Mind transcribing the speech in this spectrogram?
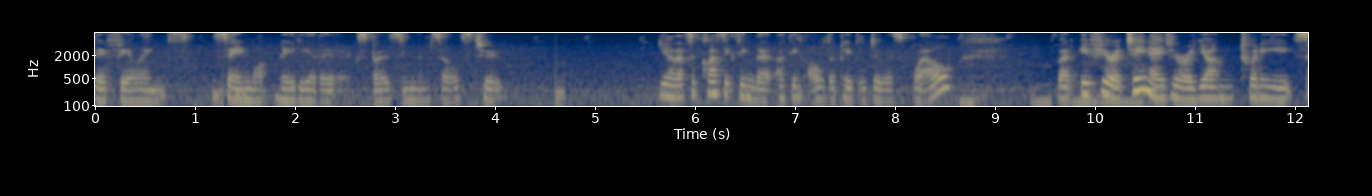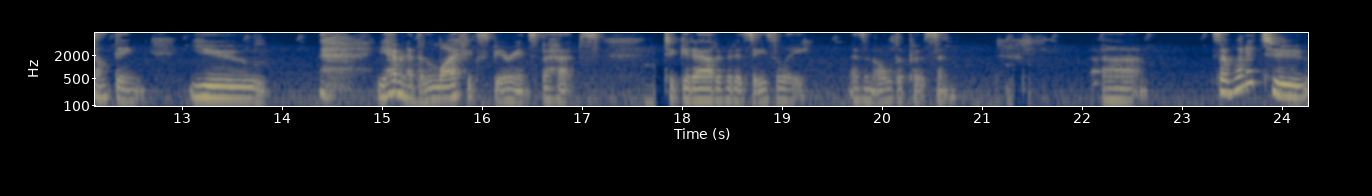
Their feelings, seeing what media they're exposing themselves to. Yeah, that's a classic thing that I think older people do as well. But if you're a teenager or a young 20 something, you you haven't had the life experience perhaps to get out of it as easily as an older person. Um, so I wanted to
